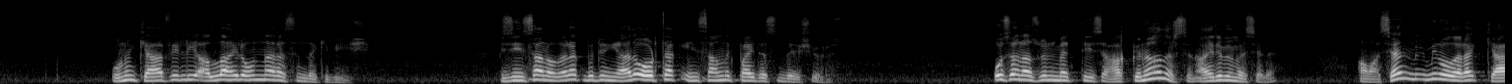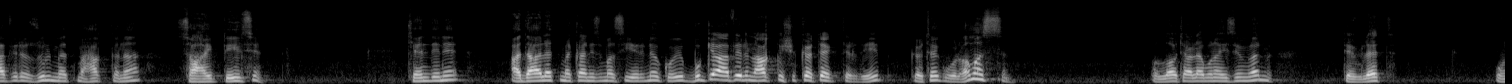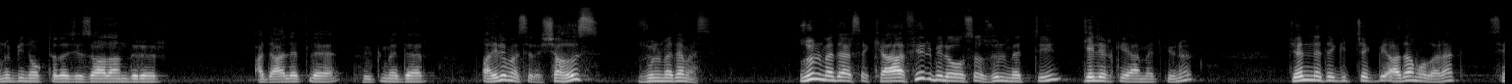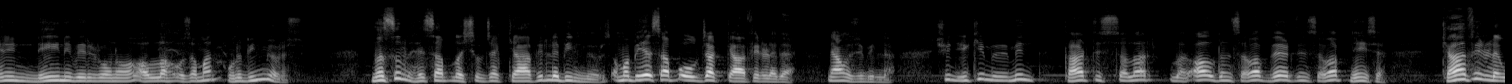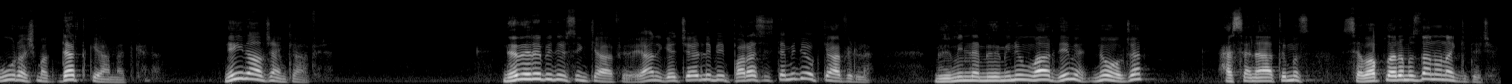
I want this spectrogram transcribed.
Onun kafirliği Allah ile onun arasındaki bir iş. Biz insan olarak bu dünyada ortak insanlık paydasında yaşıyoruz. O sana zulmettiyse hakkını alırsın ayrı bir mesele. Ama sen mümin olarak kafire zulmetme hakkına sahip değilsin. Kendini adalet mekanizması yerine koyup bu kafirin hakkı şu kötektir deyip kötek vuramazsın. allah Teala buna izin vermiyor. Devlet onu bir noktada cezalandırır, adaletle hükmeder. Ayrı mesele. Şahıs zulmedemez. Zulmederse kafir bile olsa zulmettiğin gelir kıyamet günü. Cennete gidecek bir adam olarak senin neyini verir ona Allah o zaman onu bilmiyoruz. Nasıl hesaplaşılacak kafirle bilmiyoruz. Ama bir hesap olacak kafirle de. Neuzubillah. Şimdi iki mümin tartışsalar aldın sevap, verdin sevap neyse. Kafirle uğraşmak dert kıyamet günü. Neyini alacaksın kafirin? Ne verebilirsin kafire? Yani geçerli bir para sistemi de yok kafirle. Müminle müminin var değil mi? Ne olacak? Hasenatımız, sevaplarımızdan ona gidecek.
